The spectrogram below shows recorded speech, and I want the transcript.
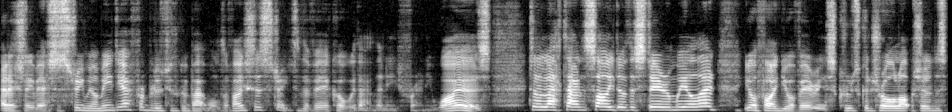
Additionally, it to stream your media from Bluetooth compatible devices straight to the vehicle without the need for any wires. To the left hand side of the steering wheel, then, you'll find your various cruise control options,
